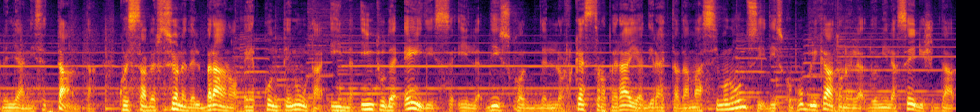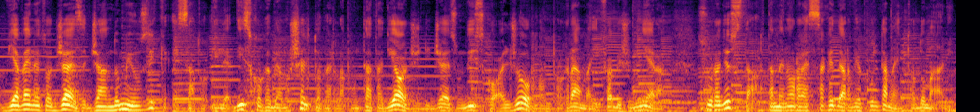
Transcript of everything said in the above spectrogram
negli anni 70. Questa versione del brano è contenuta in Into the 80s, il disco dell'orchestra operaia diretta da Massimo Nunzi, disco pubblicato nel 2016 da Via Veneto Jazz Giando Music, è stato il disco che abbiamo scelto per la puntata di oggi di Jazz Un Disco al Giorno, un programma di Fabio Ciminiera su Radio Start, a me non resta che darvi appuntamento a domani.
